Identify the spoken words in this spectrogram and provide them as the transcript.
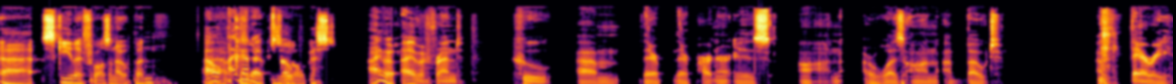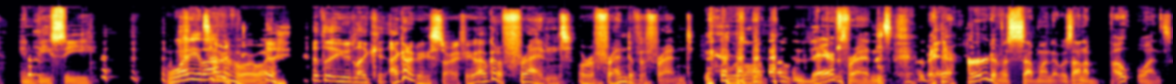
Uh, ski lift wasn't open. Oh, uh, I got a so August. I have a I have a friend who um their their partner is on or was on a boat, a ferry in BC. What are you Sorry. laughing for? What? I thought you'd like. I got a great story for you. I've got a friend or a friend of a friend who was on a boat. their friends Okay. heard of a someone that was on a boat once.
